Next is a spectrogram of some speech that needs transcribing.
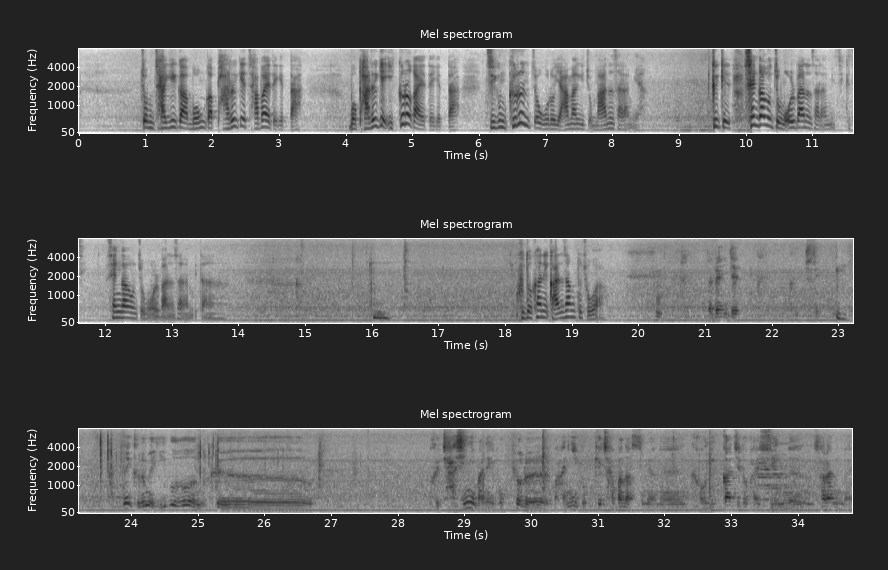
좀 자기가 뭔가 바르게 잡아야 되겠다. 뭐 바르게 이끌어 가야 되겠다. 지금 그런 쪽으로 야망이 좀 많은 사람이야. 그렇게 생각은 좀 올바른 사람이지, 그지? 생각은 좀 올바른 사람이다. 음. 후덕하니 간상도 좋아. 근데 이제 그 주세. 선 생님 그러면 이분 그 그 자신이 만약에 목표를 많이 높게 잡아놨으면은 거기까지도 갈 수 있는 사람인가요?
